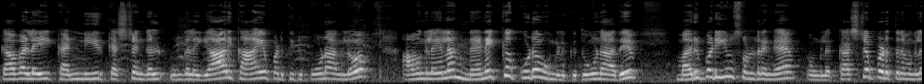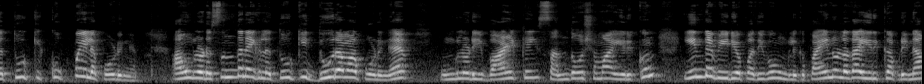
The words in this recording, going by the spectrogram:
கவலை கண்ணீர் கஷ்டங்கள் உங்களை யாரு காயப்படுத்திட்டு போனாங்களோ அவங்களையெல்லாம் நினைக்க கூட உங்களுக்கு தோணாது. மறுபடியும் சொல்றேங்க உங்களை கஷ்டப்படுத்துறவங்கள தூக்கி குப்பையில போடுங்க. அவங்களோட சிந்தனைகளை தூக்கி தூரமா போடுங்க. உங்களுடைய வாழ்க்கை சந்தோஷமா இருக்கும். இந்த வீடியோ பதிவு உங்களுக்கு பயனுள்ளதா இருக்கு அப்படின்னா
